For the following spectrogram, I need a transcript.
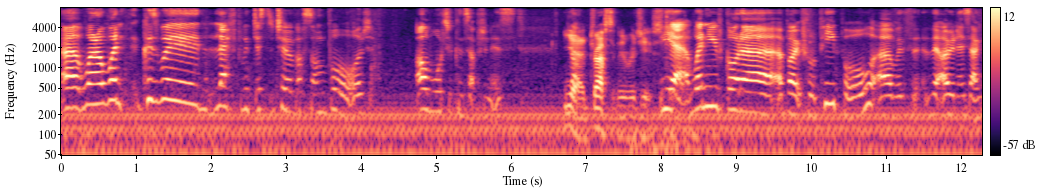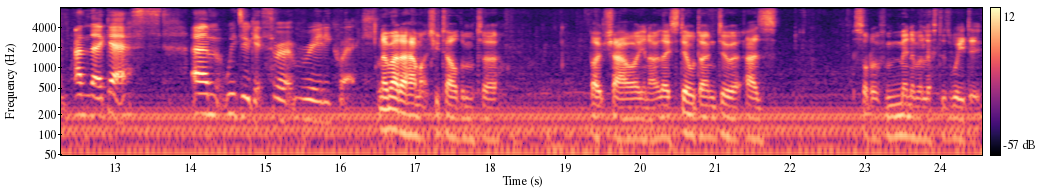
Uh, when I went, because we're left with just the two of us on board, our water consumption is yeah No. drastically reduced Yeah, when you've got a, a boat full of people uh, with the owners and, and their guests, um, we do get through it really quick. no matter how much you tell them to boat shower you know they still don't do it as sort of minimalist as we do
